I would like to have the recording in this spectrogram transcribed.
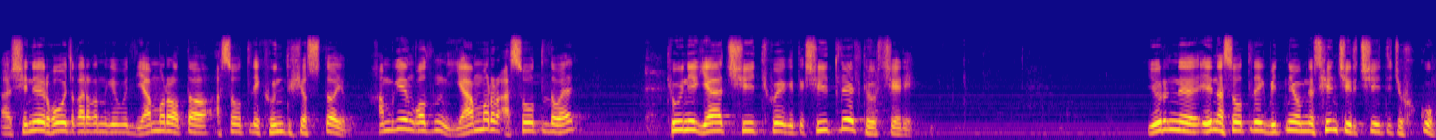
А шинээр хууль гаргана гэвэл ямар одоо асуудлыг хөндөх ёстой юм. Хамгийн гол нь ямар асуудал байна? Түүнийг яаж шийдэх вэ гэдэг шийдлэл төрчээрэй. Ер нь энэ асуудлыг бидний өмнөөс хэн ч ирж шийдэж өгөхгүй.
